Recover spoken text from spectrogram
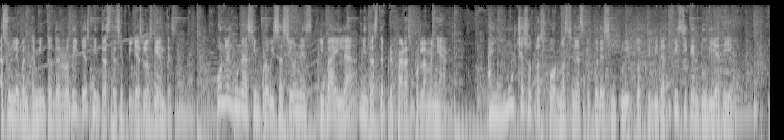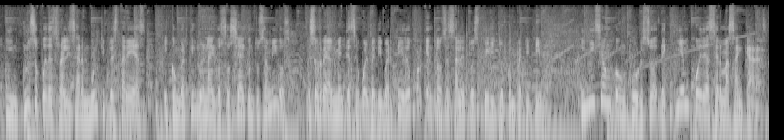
Haz un levantamiento de rodillas mientras te cepillas los dientes. Pon algunas improvisaciones y baila mientras te preparas por la mañana. Hay muchas otras formas en las que puedes incluir tu actividad física en tu día a día. Incluso puedes realizar múltiples tareas y convertirlo en algo social con tus amigos. Eso realmente se vuelve divertido porque entonces sale tu espíritu competitivo. Inicia un concurso de quién puede hacer más zancadas.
